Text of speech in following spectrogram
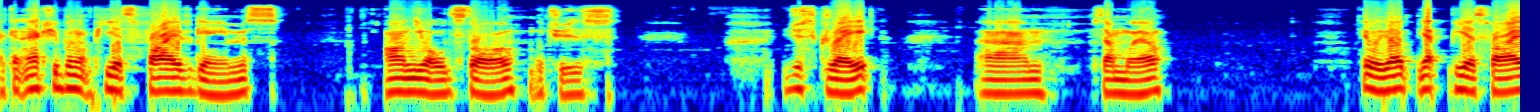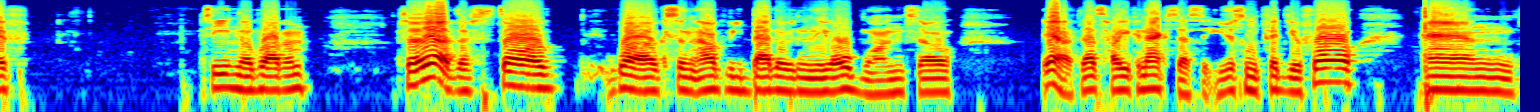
I can actually bring up PS5 games on the old store, which is just great. Um somewhere. Here we go. Yep, PS5. See, no problem. So yeah, the store works and it'll be better than the old one. So yeah, that's how you can access it. You just need Fiddler 4 and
